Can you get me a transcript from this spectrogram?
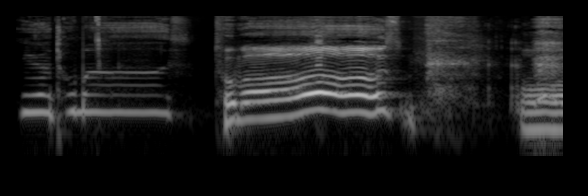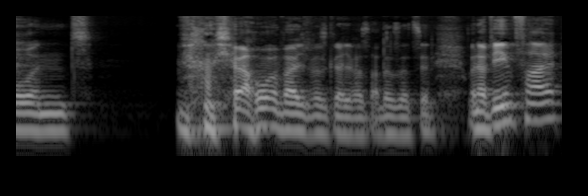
Ja, Thomas. Thomas! Und ja, weil ich muss gleich was anderes erzählen. Und auf jeden Fall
